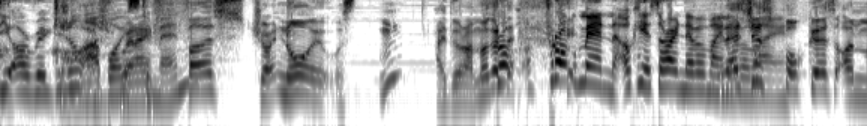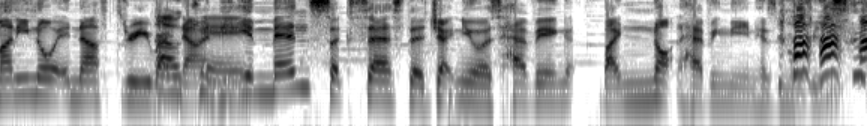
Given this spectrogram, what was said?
the original Gosh, Boys when to I Men. first joined, no, it was. Hmm? I don't know. I'm not Frog, gonna. Frogman. Okay, sorry. Never mind. Let's never just mind. focus on Money No Enough 3 right now and the immense success that Jack Neo is having by not having me in his movies.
